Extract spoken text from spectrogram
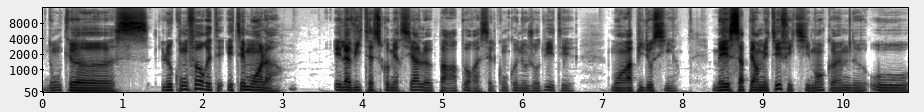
Donc le confort était, était moins là et la vitesse commerciale par rapport à celle qu'on connaît aujourd'hui était moins rapide aussi. Hein. Mais ça permettait effectivement quand même de, aux,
